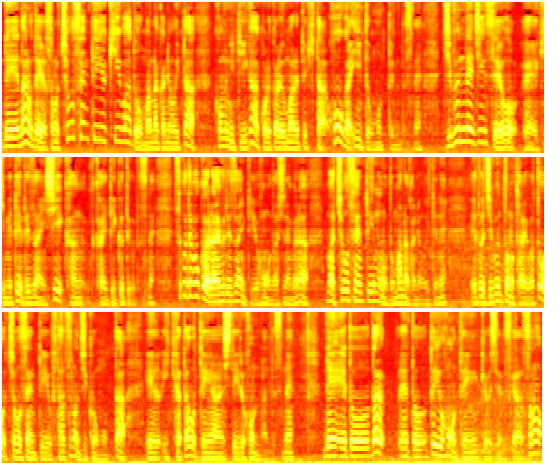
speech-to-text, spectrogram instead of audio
で、なので、その挑戦っていうキーワードを真ん中に置いたコミュニティがこれから生まれてきた方がいいと思ってるんですね。自分で人生を、え決めてデザインし、変えていくってことですね。そこで僕はライフデザインという本を出しながら、まあ、挑戦っていうものをど真ん中に置いてね、えっ、と、自分との対話と挑戦っていう2つの軸を持った、えー、生き方を提案している本なんですね。で、えっ、と、だ、えっ、と、っていう本を提供してるんですが、その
